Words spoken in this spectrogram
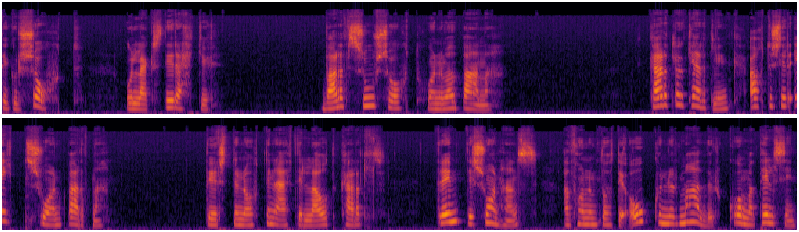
tekur sótt og leggst í rekju. Varð svo sótt honum að bana. Karl og Kerling áttu sér eitt svon barna. Fyrstu nóttina eftir lát Karls dreymdi svon hans að honum þótti ókunnur maður koma til sín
